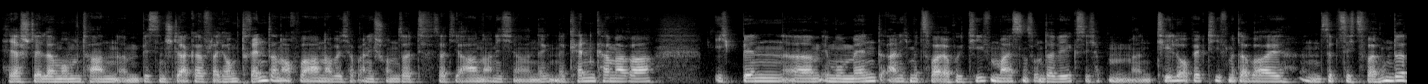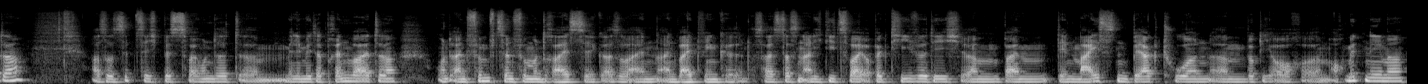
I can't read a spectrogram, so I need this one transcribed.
Hersteller momentan ein bisschen stärker vielleicht auch im Trend dann auch waren. Aber ich habe eigentlich schon seit, seit Jahren eigentlich eine, eine Canon-Kamera. Ich bin ähm, im Moment eigentlich mit zwei Objektiven meistens unterwegs. Ich habe ein, ein Teleobjektiv mit dabei, ein 70-200er also 70 bis 200 ähm, Millimeter Brennweite und ein 1535, also ein, ein Weitwinkel. Das heißt, das sind eigentlich die zwei Objektive, die ich ähm, beim den meisten Bergtouren ähm, wirklich auch, ähm, auch mitnehme.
